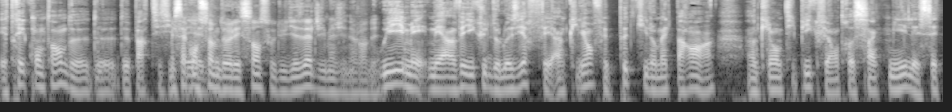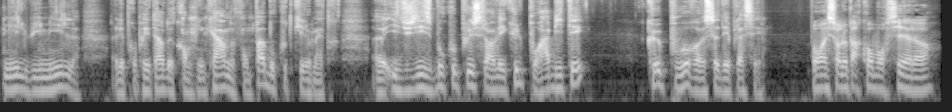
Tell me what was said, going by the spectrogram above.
et très contents de, de, de participer. Mais ça consomme de l'essence ou du diesel, j'imagine aujourd'hui. Oui, mais mais un véhicule de loisir fait un client fait peu de kilomètres par an. Hein. Un client typique fait entre 5000 et 7000, 8000. Les propriétaires de camping-cars ne font pas beaucoup de kilomètres. Euh, ils utilisent beaucoup plus leur véhicule pour habiter que pour euh, se déplacer. Bon, et sur le parcours boursier alors?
